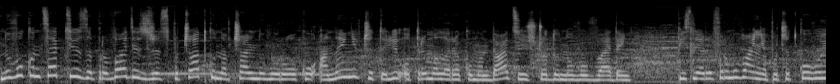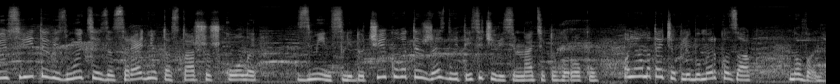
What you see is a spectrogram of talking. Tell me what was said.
Нову концепцію запровадять вже з початку навчального року, а нині вчителі отримали рекомендації щодо нововведень. Після реформування початкової освіти візьмуться й за середню та старшу школи. Змін слід очікувати вже з 2018 року. Ольга Матейчик, Любомир Козак. Новини.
